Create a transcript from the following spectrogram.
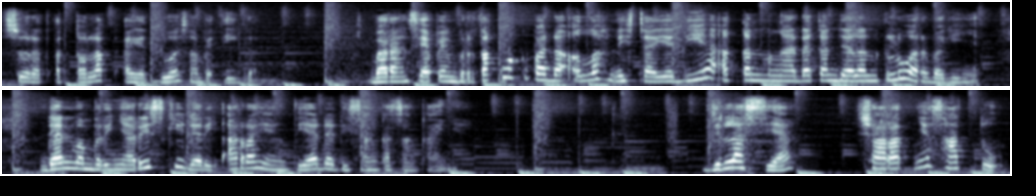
surat At-Tolak ayat 2 sampai 3. Barang siapa yang bertakwa kepada Allah, niscaya dia akan mengadakan jalan keluar baginya dan memberinya rizki dari arah yang tiada disangka-sangkanya. Jelas ya, syaratnya satu,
